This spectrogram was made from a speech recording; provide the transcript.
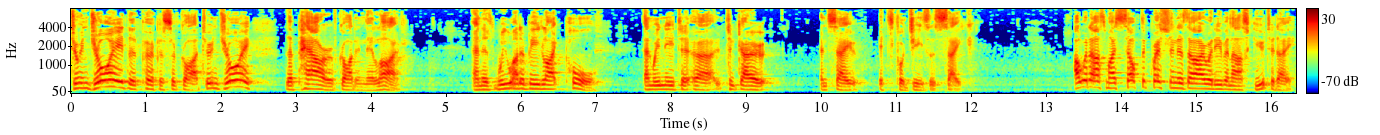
to enjoy the purpose of God, to enjoy the power of God in their life. And as we want to be like Paul, and we need to, uh, to go and say, it's for Jesus' sake. I would ask myself the question as I would even ask you today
